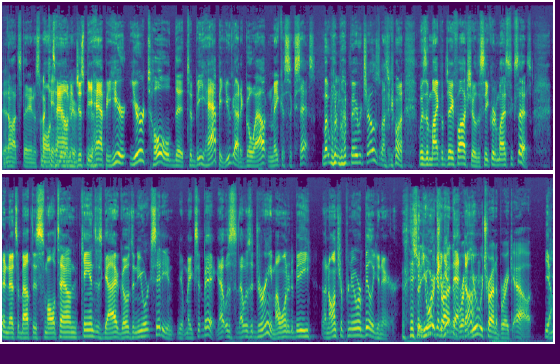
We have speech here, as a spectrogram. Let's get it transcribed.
yeah. not stay in a small town and just be yeah. happy here. You're told that to be happy, you got to go out and make a success. But one of my favorite shows was going was the Michael J. Fox show, The Secret of My Success, and that's about this small town Kansas guy who goes to New York City and you know, makes it big. That was that was a dream. I wanted to be an entrepreneur billionaire. So you, you were going to get that bre- done. You were trying to break out. Yeah,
